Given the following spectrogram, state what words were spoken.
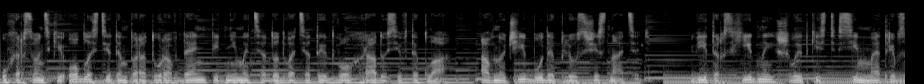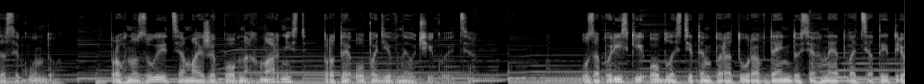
У Херсонській області температура в день підніметься до 22 градусів тепла, а вночі буде плюс 16. Вітер східний, швидкість 7 метрів за секунду. Прогнозується майже повна хмарність, проте опадів не очікується. У Запорізькій області температура в день досягне 23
